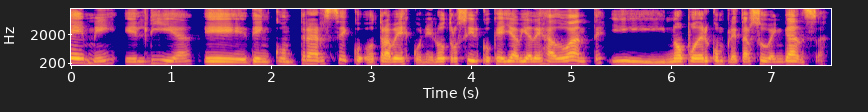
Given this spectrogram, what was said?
teme el día eh, de encontrarse co- otra vez con el otro circo que ella había dejado antes y no poder completar su venganza.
